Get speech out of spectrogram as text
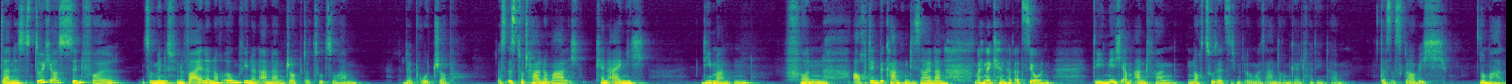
dann ist es durchaus sinnvoll, zumindest für eine Weile noch irgendwie einen anderen Job dazu zu haben. der Brotjob. Das ist total normal. Ich kenne eigentlich niemanden von auch den bekannten Designern meiner Generation, die nicht am Anfang noch zusätzlich mit irgendwas anderem Geld verdient haben. Das ist, glaube ich, normal.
